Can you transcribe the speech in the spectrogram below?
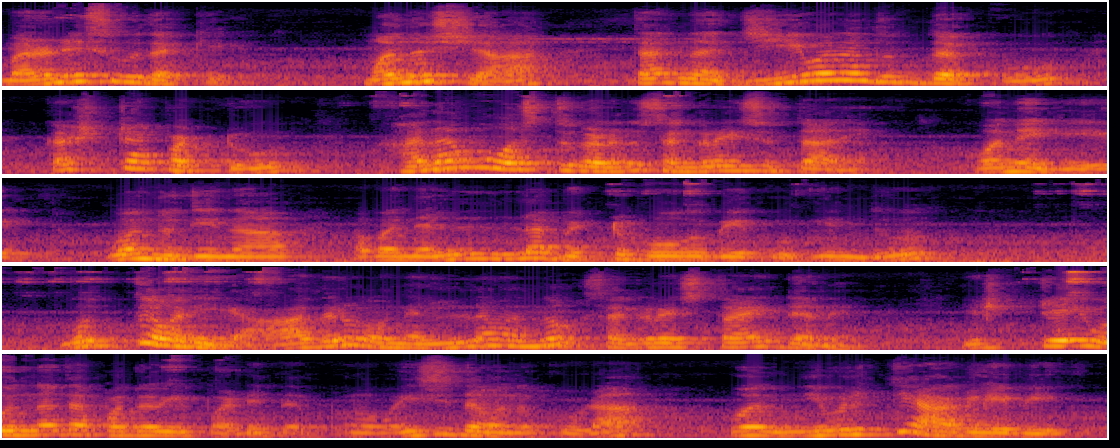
ಮರಣಿಸುವುದಕ್ಕೆ. ಮನುಷ್ಯ ತನ್ನ ಜೀವನದುದ್ದಕ್ಕೂ ಕಷ್ಟಪಟ್ಟು ಹಲವು ವಸ್ತುಗಳನ್ನು ಸಂಗ್ರಹಿಸುತ್ತಾನೆ. ಕೊನೆಗೆ ಒಂದು ದಿನ ಅವನ್ನೆಲ್ಲ ಬಿಟ್ಟು ಹೋಗಬೇಕು ಎಂದು ಗೊತ್ತು ಅವನಿಗೆ. ಆದರೂ ಅವನೆಲ್ಲವನ್ನು ಸಂಗ್ರಹಿಸ್ತಾ ಇದ್ದಾನೆ. ಎಷ್ಟೇ ಉನ್ನತ ಪದವಿ ಪಡೆದ, ವಹಿಸಿದವನು ಕೂಡ ನಿವೃತ್ತಿ ಆಗಲೇಬೇಕು.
